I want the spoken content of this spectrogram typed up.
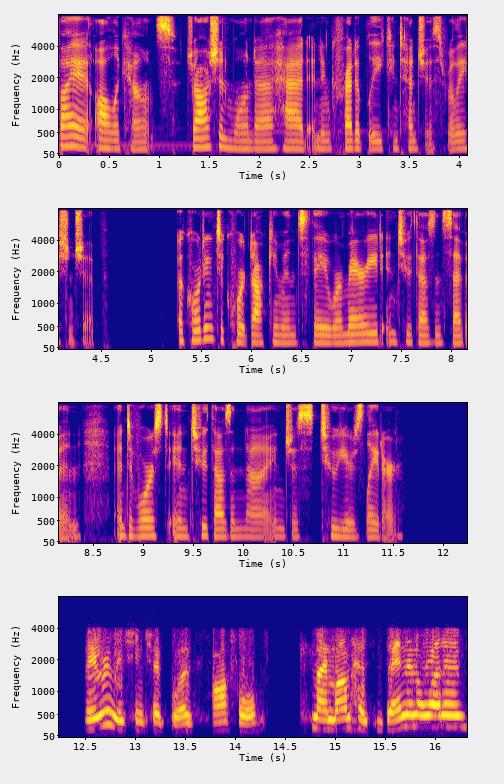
By all accounts, Josh and Wanda had an incredibly contentious relationship. According to court documents, they were married in 2007 and divorced in 2009, just two years later. Their relationship was awful. My mom has been in a lot of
